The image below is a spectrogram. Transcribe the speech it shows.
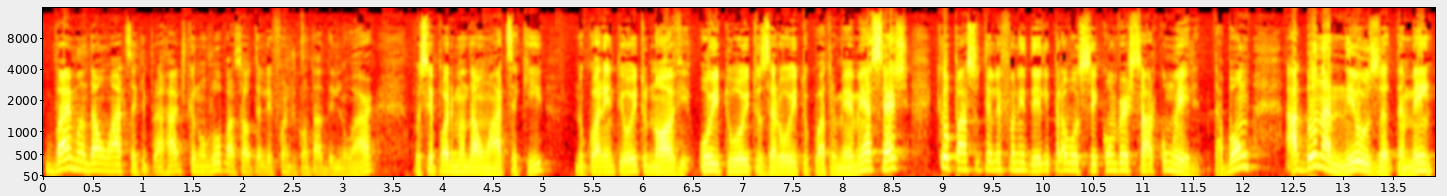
vai mandar um WhatsApp aqui para a rádio, que eu não vou passar o telefone de contato dele no ar. Você pode mandar um WhatsApp aqui no 489-8808-4667, que eu passo o telefone dele para você conversar com ele, tá bom? A dona Neuza também,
